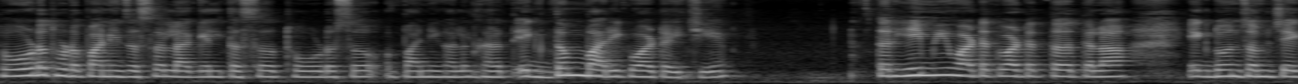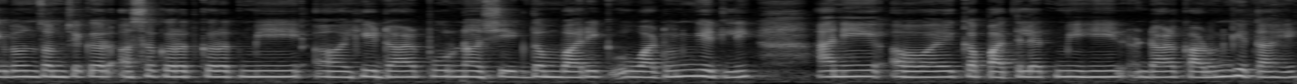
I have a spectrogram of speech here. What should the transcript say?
थोडं थोडं पाणी जसं लागेल तसं थोडंसं पाणी घालत घालत एकदम बारीक वाटायची आहे. तर ही मी वाटत वाटत त्याला एक दोन चमचे एक दोन चमचे कर असं करत करत मी ही डाळ पूर्ण अशी एकदम बारीक वाटून घेतली आणि एका पातेल्यात मी ही डाळ काढून घेत आहे.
